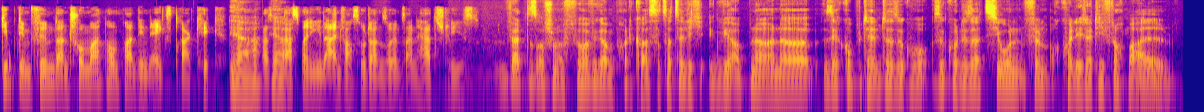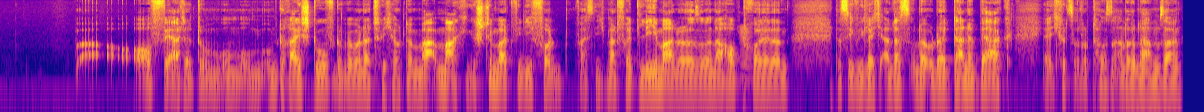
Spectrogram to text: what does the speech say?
gibt dem Film dann schon mal nochmal den extra Kick, ja, dass, ja. dass, man ihn einfach so dann so in sein Herz schließt. Wir hatten das auch schon oft häufiger im Podcast, dass tatsächlich irgendwie ab einer eine sehr kompetente Synchronisation Film auch qualitativ nochmal aufwertet um, um, um, um drei Stufen. Und wenn man natürlich auch eine markige Stimme hat, wie die von, weiß nicht, Manfred Lehmann oder so in der Hauptrolle, dann das irgendwie gleich anders. Oder, oder Danneberg, ja, ich könnte es auch noch tausend andere Namen sagen.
